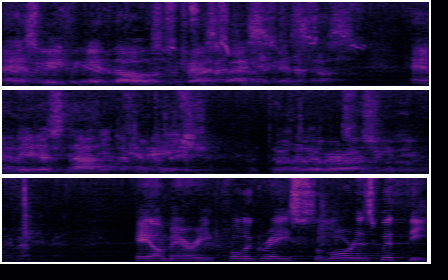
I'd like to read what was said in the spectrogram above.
as we forgive those who trespass against us. And lead us not into temptation, but deliver us from evil. Amen. Hail Mary, full of grace, the Lord is with thee.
